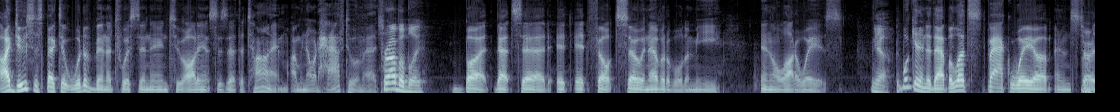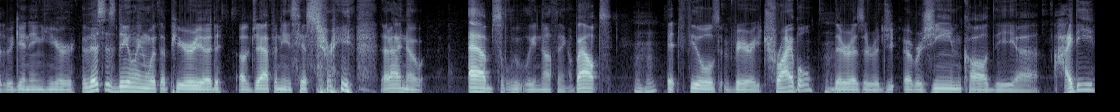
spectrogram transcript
I do suspect it would have been a twist ending to audiences at the time. I mean, I would have to imagine. Probably. But that said, it, it felt so inevitable to me in a lot of ways. Yeah. We'll get into that, but let's back way up and start at the beginning here. This is dealing with a period of Japanese history that I know absolutely nothing about. Mm-hmm. It feels very tribal. There is a, regi- a regime called the uh, Heidi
